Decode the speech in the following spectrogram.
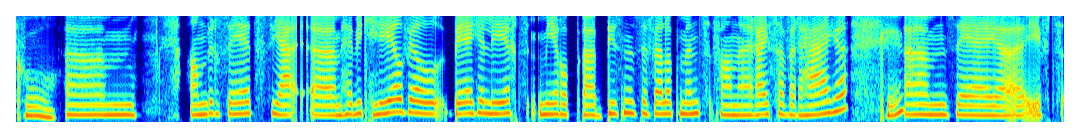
cool. Ehm, anderzijds ja, ehm, heb ik heel veel bijgeleerd, meer op eh, business development van eh Raisa Verhagen. Oké. Ehm, zij eh, heeft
